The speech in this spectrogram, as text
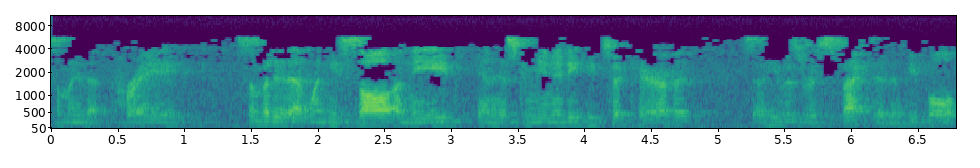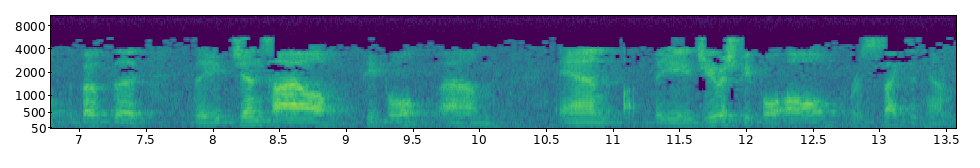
somebody that prayed, somebody that when he saw a need in his community, he took care of it. So he was respected, and people, both the, the Gentile people um, and the Jewish people, all respected him.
